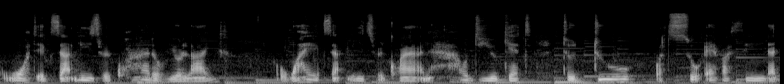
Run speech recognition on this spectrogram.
what exactly is required of your life, why exactly it's required, and how do you get to do whatsoever thing that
